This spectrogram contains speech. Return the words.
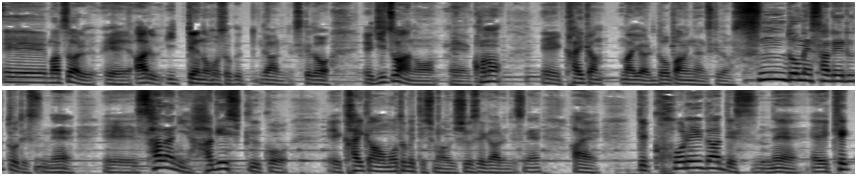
えー、まつわる、え、ある一定の法則があるんですけど、え、実はあの、え、この、え、快感、まあ、いわゆるドーパミンなんですけど寸止めされるとですね、え、さらに激しくこうえ快感を求めてしまう習性があるんですね。はい、でこれがですね、えー、結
